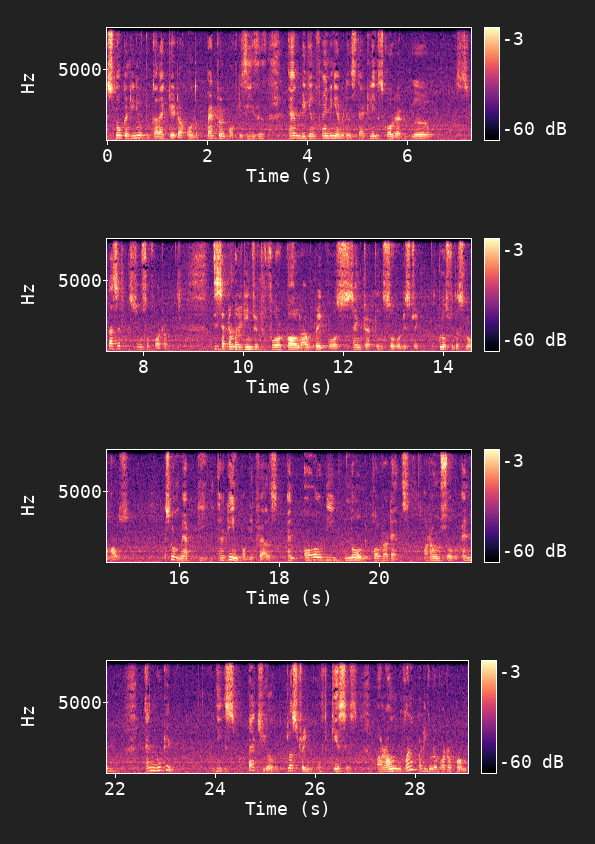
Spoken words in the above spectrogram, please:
Snow continued to collect data on the pattern of diseases and began finding evidence that links cholera to a uh, specific source of water. This September 1854 cholera outbreak was centered in Soho district, close to the Snow House. Snow mapped the 13 public wells and all the known cholera deaths around Soho and, and noted the spatial clustering of cases around one particular water pump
